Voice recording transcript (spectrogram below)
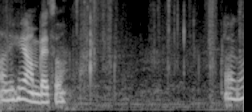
आणि हे आंब्याचं. काय ग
